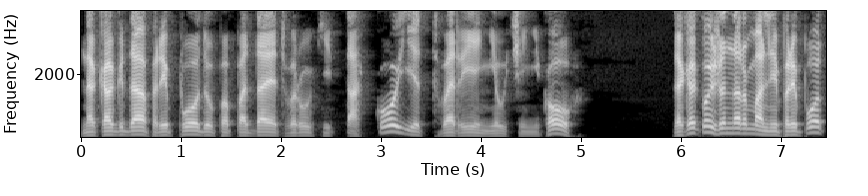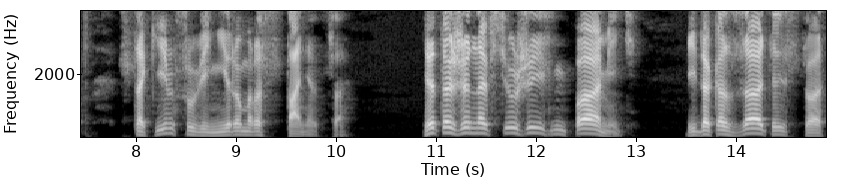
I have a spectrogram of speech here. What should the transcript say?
Но когда преподу попадает в руки такое творение учеников, да какой же нормальный препод с таким сувениром расстанется? Это же на всю жизнь память и доказательство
